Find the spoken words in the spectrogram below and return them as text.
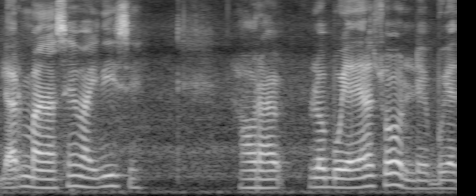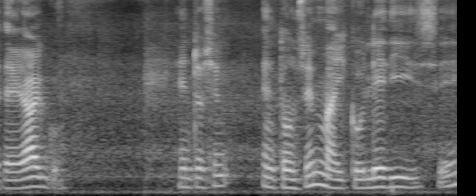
La hermana se va y dice, ahora los voy a dejar solos, les voy a traer algo. Entonces entonces Michael le dice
